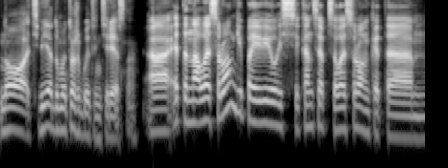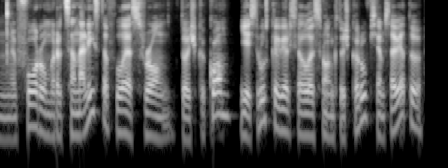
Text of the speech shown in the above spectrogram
но тебе, я думаю, тоже будет интересно. А, это на Less Wrong появилась концепция Less Wrong, это форум рационалистов lesswrong.com, есть русская версия lesswrong.ru, всем советую.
